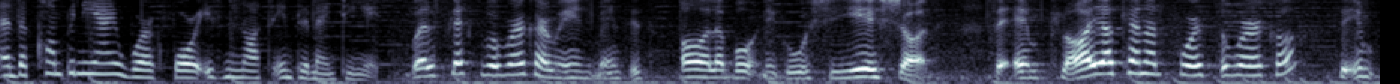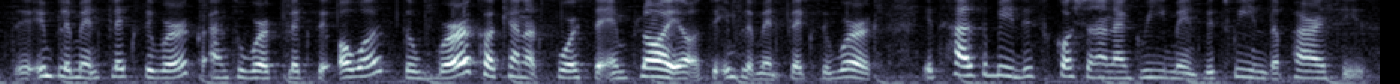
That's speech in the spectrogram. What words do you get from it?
and the company I work for is not implementing it? Well, flexible work arrangements, it's all about negotiation. The employer cannot force the worker to, Im to, implement flexi work and to work flexi hours. The worker cannot force the employer to implement flexi work. It has to be discussion and agreement between the parties.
